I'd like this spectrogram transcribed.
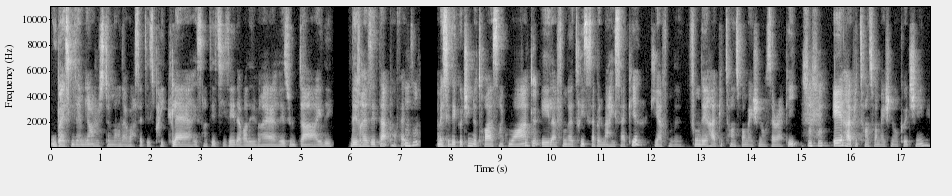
ou parce qu'ils aiment bien justement d'avoir cet esprit clair et synthétisé, d'avoir des vrais résultats et des, des vraies étapes en fait. Mhm. Mais c'est des coachings de 3 à 5 mois et la fondatrice s'appelle Marie Sapir qui a fondé, fondé Rapid Transformational Therapy et Rapid Transformational Coaching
